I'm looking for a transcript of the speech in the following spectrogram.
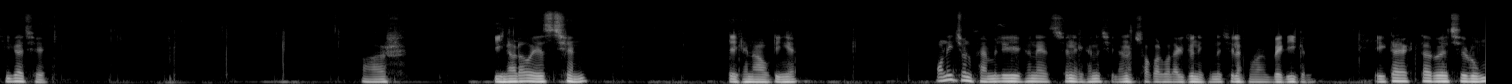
ঠিক আছে? আর ইনারাও এসছেন এখানে আউটিংয়ে অনেকজন ফ্যামিলি এখানে এসছেন, এখানে ছিলেন, সকালবেলা একজন এখানে ছিলেন, ওনার বেরিয়ে গেলেন। এটা একটা রয়েছে রুম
